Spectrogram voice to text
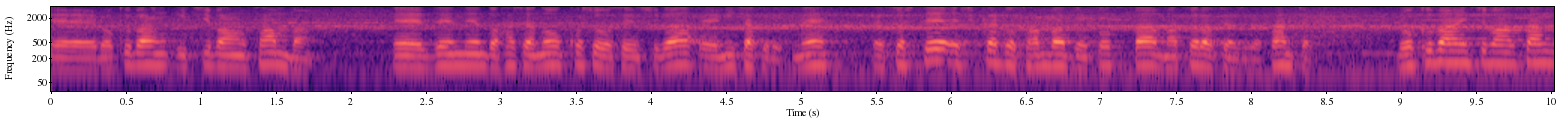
えー6番、1番、3番、えー前年度覇者の古性選手が、えー2着ですね、えーそしてしっかりと3番手を取った松浦選手が3着、6番、1番、3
